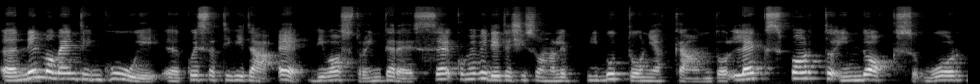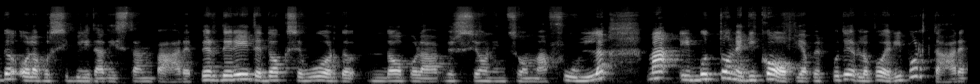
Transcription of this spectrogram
Eh, nel momento in cui eh, questa attività è di vostro interesse, come vedete ci sono le, i bottoni accanto, l'export in Docs, Word o la possibilità di stampare. Perderete Docs e Word dopo la versione insomma full, ma il bottone di copia per poterlo poi riportare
